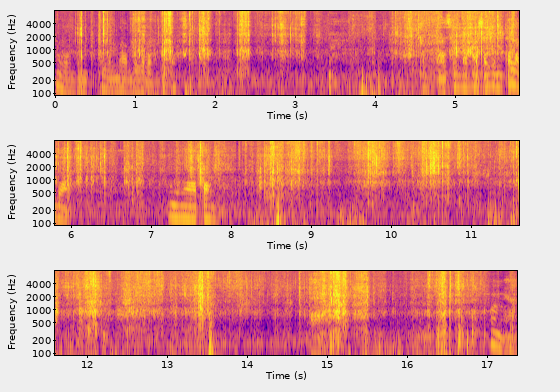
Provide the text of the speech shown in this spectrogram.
Wala din pa palang babulak ito Pasagin talaga ano yata Ayan.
